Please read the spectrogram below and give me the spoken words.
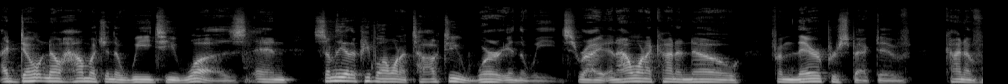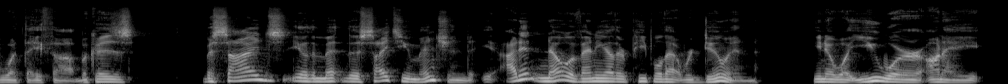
I don't know how much in the weeds he was. And some of the other people I want to talk to were in the weeds, right? And I want to kind of know from their perspective kind of what they thought because besides you know the the sites you mentioned i didn't know of any other people that were doing you know what you were on a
